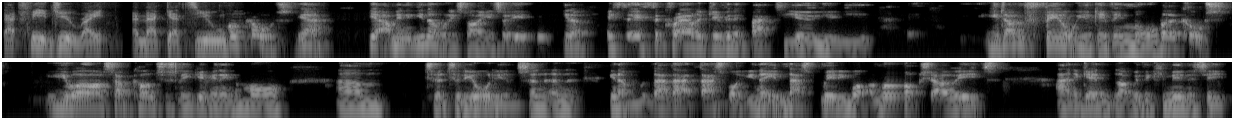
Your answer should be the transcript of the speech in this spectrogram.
that feeds you, right, and that gets you. Of course, yeah yeah, I mean, you know what it's like. It's it, you know, if if the crowd are giving it back to you, you you you don't feel you're giving more, but of course you are subconsciously giving even more um, to to the audience, and and you know that that that's what you need, and that's really what a rock show is. And again, like with the community,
